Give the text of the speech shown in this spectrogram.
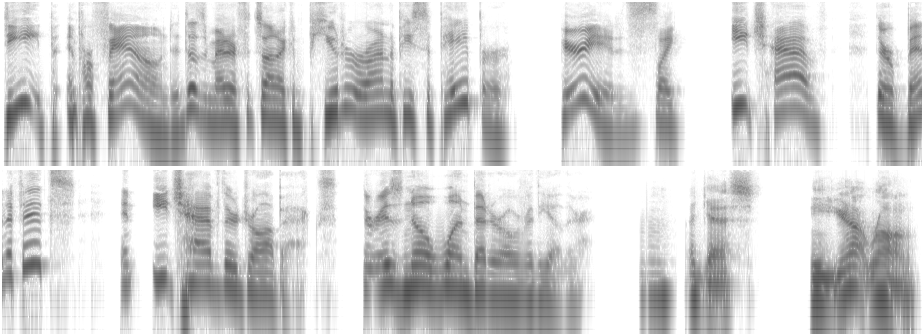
deep and profound. It doesn't matter if it's on a computer or on a piece of paper. Period. It's like each have their benefits and each have their drawbacks. There is no one better over the other. Mm, I guess you're not wrong.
